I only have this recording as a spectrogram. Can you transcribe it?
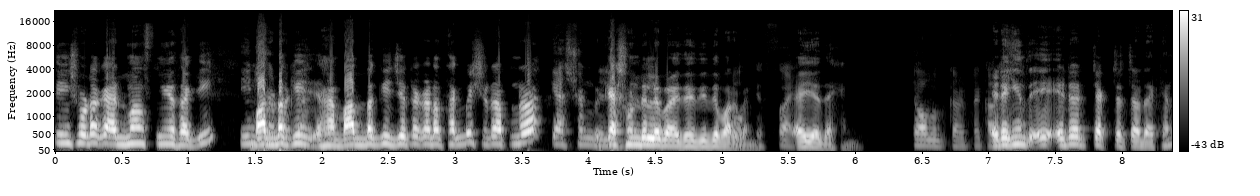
তিনশো টাকা অ্যাডভান্স নিয়ে থাকি। বাদ বাকি হ্যাঁ বাদ বাকি যে টাকাটা থাকবে সেটা আপনারা ক্যাশ অন ডেলিভারিতে দিতে পারবেন। এই যে দেখেন। চমৎকার এটা কিন্তু এ- এটার টেক্সচারটা দেখেন।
